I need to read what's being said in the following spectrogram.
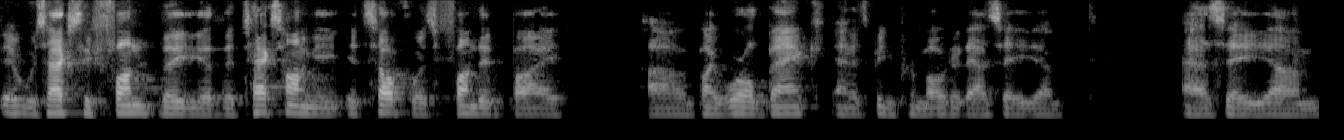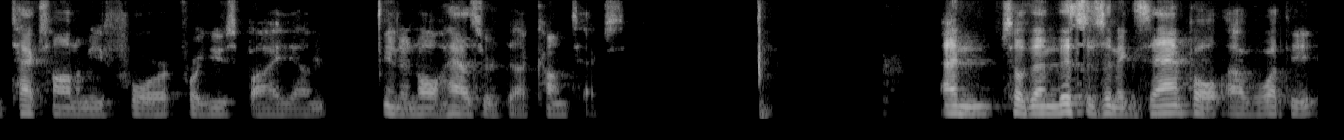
it was actually fund the the taxonomy itself was funded by uh, by World Bank and it's being promoted as a um, as a um, taxonomy for for use by um, in an all hazard uh, context. And so then this is an example of what the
